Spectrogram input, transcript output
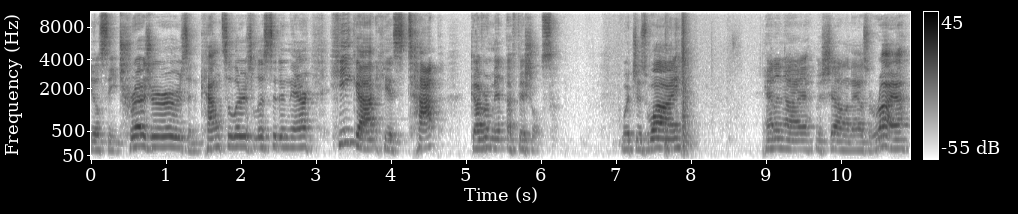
You'll see treasurers and counselors listed in there. He got his top government officials, which is why Hananiah, Mishael, and Azariah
